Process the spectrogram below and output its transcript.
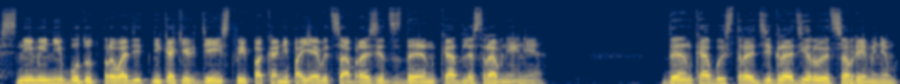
с ними не будут проводить никаких действий, пока не появится образец ДНК для сравнения. «ДНК быстро деградирует со временем»,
